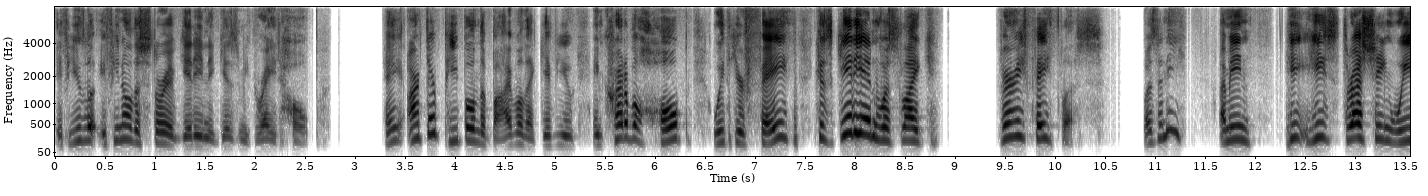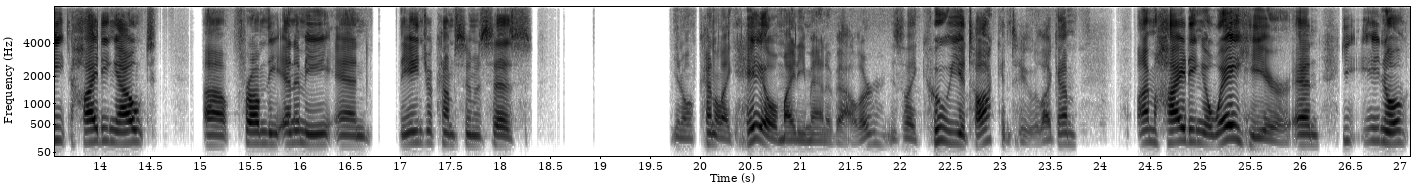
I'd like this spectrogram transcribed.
if you look, if you know the story of Gideon, it gives me great hope. Hey, aren't there people in the Bible that give you incredible hope with your faith? Because Gideon was like very faithless, wasn't he? I mean, he, he's threshing wheat, hiding out uh, from the enemy, and the angel comes to him and says, you know, kind of like, "Hail, mighty man of valor." He's like, "Who are you talking to?" Like, I'm, I'm hiding away here, and you, you know,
